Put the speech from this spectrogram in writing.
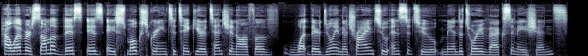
However, some of this is a smokescreen to take your attention off of what they're doing. They're trying to institute mandatory vaccinations.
